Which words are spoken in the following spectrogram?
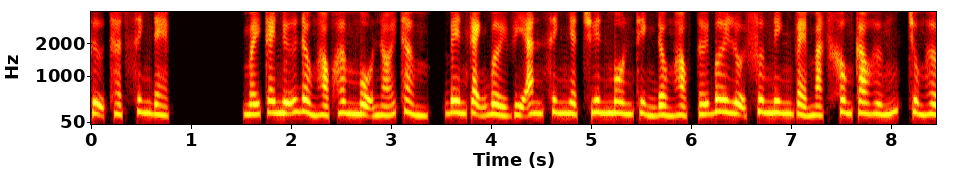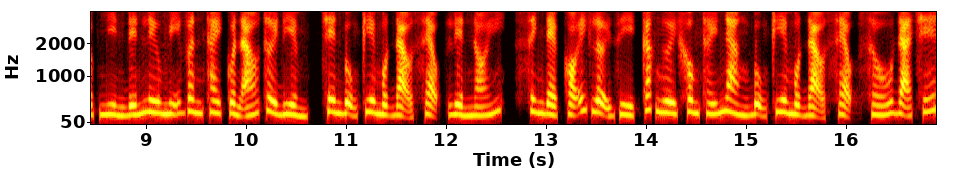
sự thật xinh đẹp. Mấy cái nữ đồng học hâm mộ nói thầm, bên cạnh bởi vì ăn sinh nhật chuyên môn thỉnh đồng học tới bơi lội Phương Ninh vẻ mặt không cao hứng, trùng hợp nhìn đến Lưu Mỹ Vân thay quần áo thời điểm, trên bụng kia một đạo sẹo, liền nói, xinh đẹp có ích lợi gì, các ngươi không thấy nàng bụng kia một đạo sẹo xấu đã chết.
